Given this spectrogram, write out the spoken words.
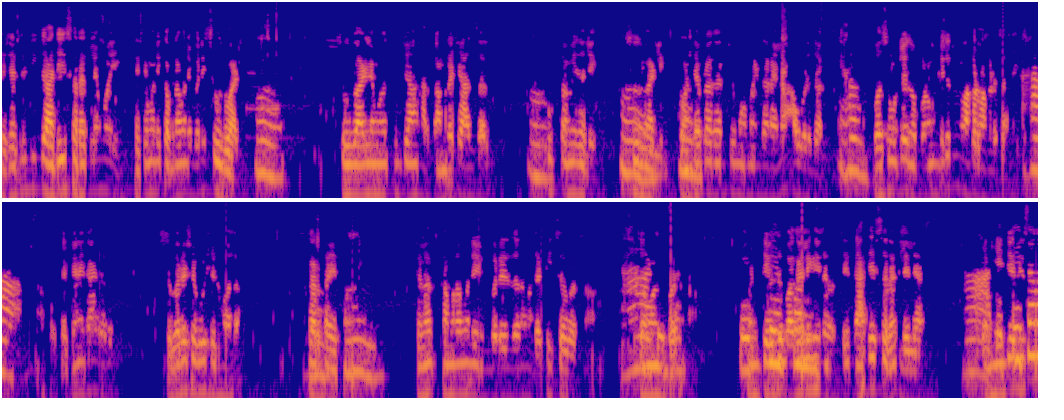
त्याच्यातली जी गादी सरकल्यामुळे त्याच्यामध्ये कमरामध्ये बरीच सूज वाढली. सूज वाढल्यामुळे तुमच्या हा- कमराची हालचाल खूप कमी झाली. सूज हम्म. वाढली कोणत्या प्रकारची मुवमेंट करायला आवड झाली? हो. बसून उठले झोपून उठले की तुम्ही वाकड वाकड चालले? हा. त्याच्याने काय झालं? बऱ्याचशा गोष्टी तुम्हाला करता येत. त्यालाच कमरामध्ये बरेच जण म्हणतात टीचर हा, भरणं ते- पण ते बघायला गेलं ते दाते सरकलेले असतात. हा, पण हे तिचं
